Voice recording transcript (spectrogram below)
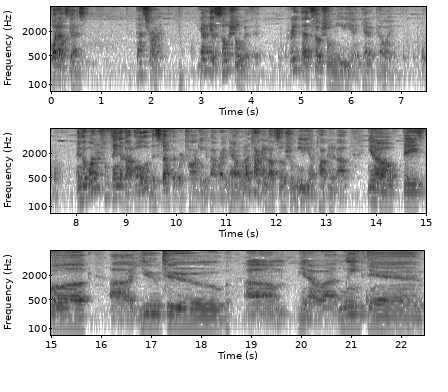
What else, guys? That's right. You gotta get social with it. Create that social media and get it going. And the wonderful thing about all of this stuff that we're talking about right now, when I'm talking about social media, I'm talking about, you know, Facebook, uh, YouTube, um, you know, uh, LinkedIn.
